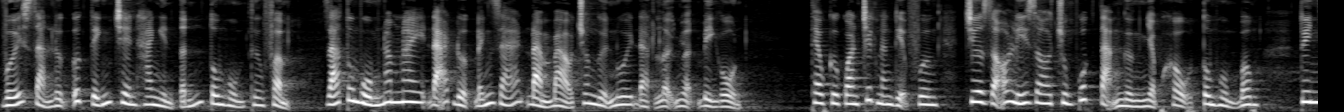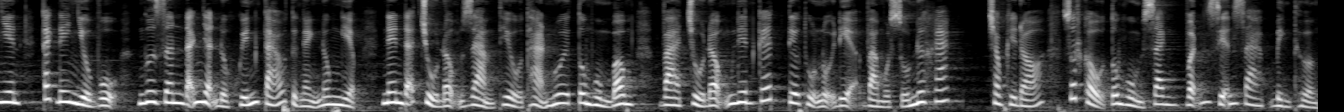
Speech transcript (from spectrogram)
với sản lượng ước tính trên 2.000 tấn tôm hùm thương phẩm. Giá tôm hùm năm nay đã được đánh giá đảm bảo cho người nuôi đạt lợi nhuận bình ổn. Theo cơ quan chức năng địa phương, chưa rõ lý do Trung Quốc tạm ngừng nhập khẩu tôm hùm bông. Tuy nhiên, cách đây nhiều vụ, ngư dân đã nhận được khuyến cáo từ ngành nông nghiệp nên đã chủ động giảm thiểu thả nuôi tôm hùm bông và chủ động liên kết tiêu thụ nội địa và một số nước khác. Trong khi đó, xuất khẩu tôm hùm xanh vẫn diễn ra bình thường.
